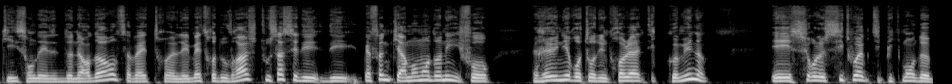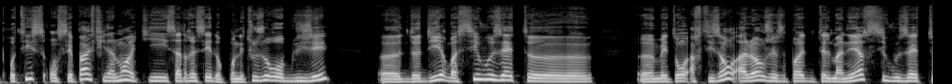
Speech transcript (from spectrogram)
qui sont des donneurs d'ordre. Ça va être les maîtres d'ouvrage. Tout ça, c'est des, des, personnes qui, à un moment donné, il faut réunir autour d'une problématique commune. Et sur le site web typiquement de Protis, on ne sait pas finalement à qui s'adresser. Donc, on est toujours obligé euh, de dire, bah, si vous êtes, mettons, artisan, alors je vais vous parler de telle manière. Si vous êtes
